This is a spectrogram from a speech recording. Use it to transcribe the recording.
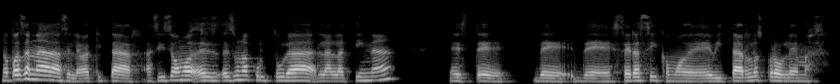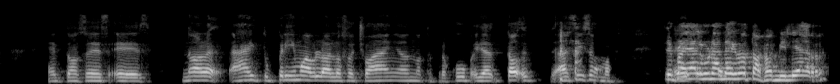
no pasa nada, se le va a quitar. Así somos, es, es una cultura, la latina, este, de, de, ser así, como de evitar los problemas. Entonces es, no, ay, tu primo habló a los ocho años, no te preocupes, ya, to, así somos. Siempre hay alguna anécdota familiar.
